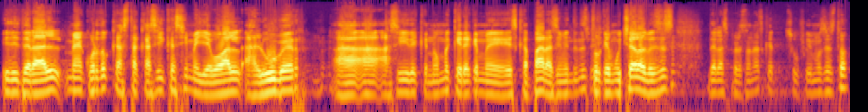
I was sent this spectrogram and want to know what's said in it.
Y literal, me acuerdo que hasta casi casi me llevó al, al Uber así de que no me quería que me escapara, ¿sí me entiendes? Porque muchas de las veces de las personas que sufrimos esto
